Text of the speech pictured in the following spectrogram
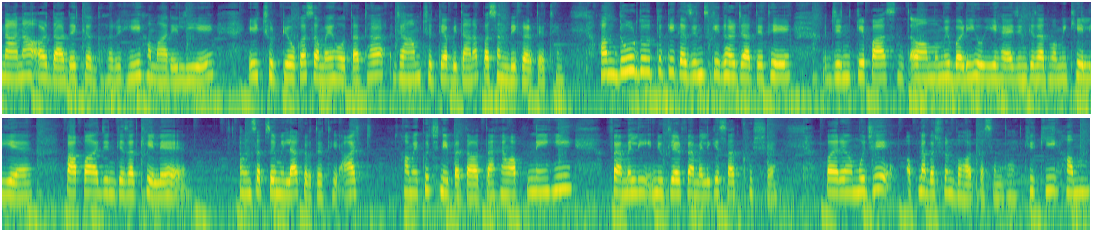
नाना और दादे का घर ही हमारे लिए एक छुट्टियों का समय होता था, जहाँ हम छुट्टियाँ बिताना पसंद भी करते थे। हम दूर दूर तक के कज़िन्स के घर जाते थे, जिनके पास मम्मी बड़ी हुई है, जिनके साथ मम्मी खेली है, पापा जिनके साथ खेले हैं, उन सबसे मिला करते थे। आज हमें कुछ नहीं पता होता, हम अपने ही फैमिली, न्यूक्लियर फैमिली के साथ खुश है। पर मुझे अपना बचपन बहुत पसंद है, क्योंकि हम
